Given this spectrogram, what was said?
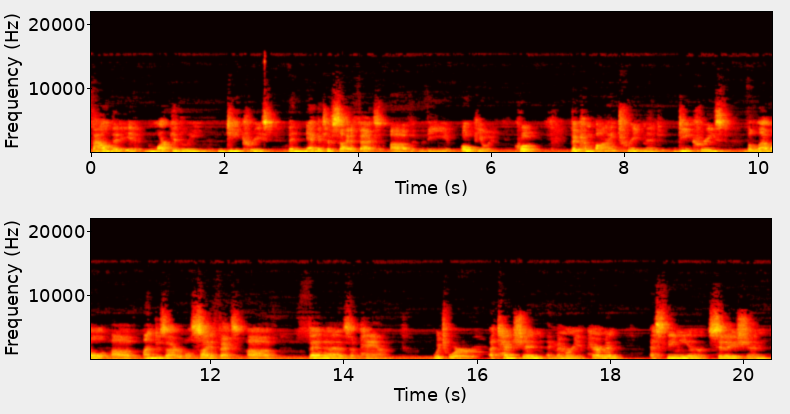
found that it markedly decreased the negative side effects of the opioid. Quote, the combined treatment decreased the level of undesirable side effects of phenazepam, which were attention and memory impairment, asthenia, sedation,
